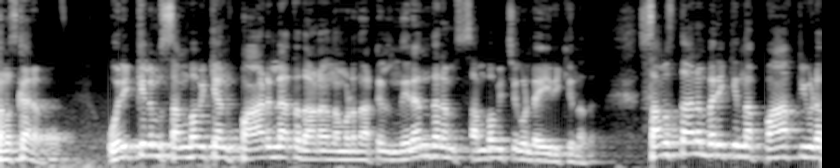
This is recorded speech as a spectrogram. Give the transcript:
നമസ്കാരം. ഒരിക്കലും സംഭവിക്കാൻ പാടില്ലാത്തതാണ് നമ്മുടെ നാട്ടിൽ നിരന്തരം സംഭവിച്ചുകൊണ്ടേയിരിക്കുന്നത്. സംസ്ഥാനം ഭരിക്കുന്ന പാർട്ടിയുടെ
